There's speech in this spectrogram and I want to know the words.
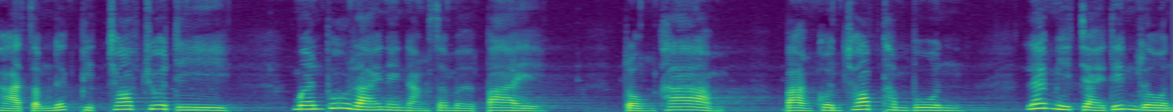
ขาดสำนึกผิดชอบชั่วดี เหมือนผู้ร้ายในหนังเสมอไป ตรงข้าม บางคนชอบทำบุญ และมีใจดิ้นรน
